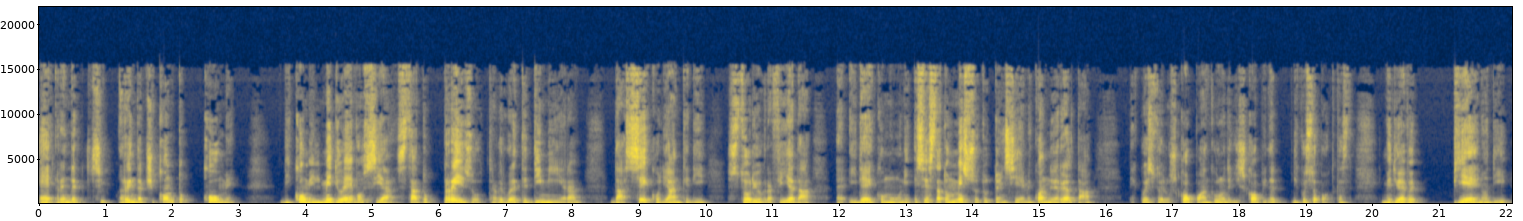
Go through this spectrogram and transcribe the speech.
è renderci, renderci conto come, di come il Medioevo sia stato preso, tra virgolette, di mira da secoli anche di storiografia, da eh, idee comuni e sia stato messo tutto insieme, quando in realtà, e questo è lo scopo, anche uno degli scopi del, di questo podcast, il Medioevo è pieno di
